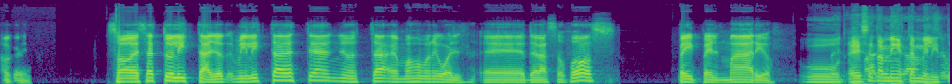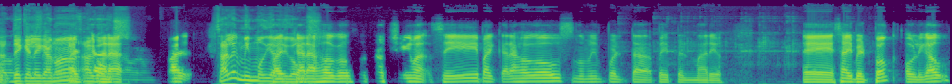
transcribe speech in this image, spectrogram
Ok. So, esa es tu lista. Yo, mi lista de este año está es más o menos igual. Eh, The Last of Us, Paper Mario. Uh, Paper ese Mario, también está en mi lista. De que le ganó a, Ghost. Sale el mismo día Para de el Ghost. carajo Ghost. Sí, para el carajo Ghost, no me importa Paper Mario. Eh, Cyberpunk, obligado.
